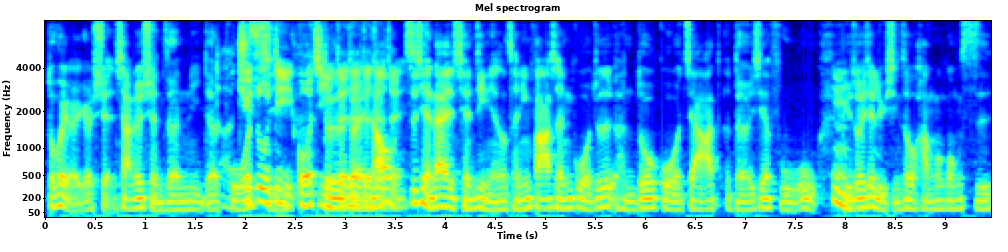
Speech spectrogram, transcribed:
都会有一个选项，就是选择你的国籍、居住地、国籍。对对对。然后之前在前几年的时候，曾经发生过，就是很多国家的一些服务，比如说一些旅行社、航空公司，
